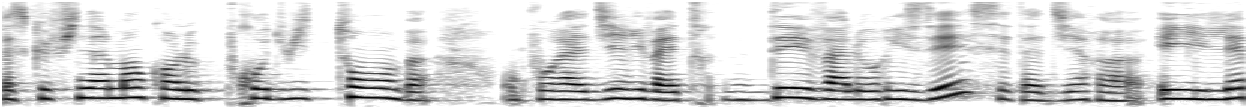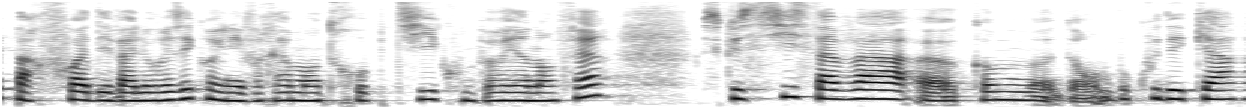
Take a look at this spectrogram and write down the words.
Parce que finalement, quand le produit tombe, on pourrait dire il va être dévalorisé, c'est-à-dire, euh, et il est parfois dévalorisé quand il est vraiment trop petit, qu'on peut rien en faire. Parce que si ça va, euh, comme dans beaucoup des cas,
